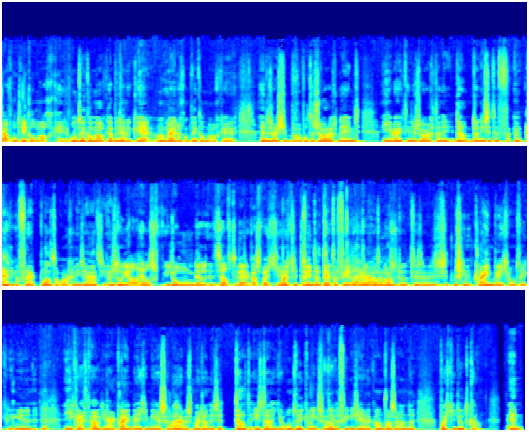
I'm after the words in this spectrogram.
Ja, of ontwikkelmogelijkheden. Ontwikkelmogelijkheden, dat bedoel Ja, ik. Ja. ja, Weinig ontwikkelmogelijkheden. Hè, dus als je bijvoorbeeld de zorg neemt en je werkt in de zorg, dan, dan, dan is het een, eigenlijk een vrij platte organisatie. Dan Als je, doe je al heel jong de, hetzelfde werk als wat je... wat je 20, 30, 40 jaar later ook doet. Dus er zit misschien een klein beetje ontwikkeling in. En, Ja. en je krijgt elk jaar een klein beetje meer salaris. Maar dan is het, dat is dan je ontwikkeling. Zowel Ja. aan de financiële kant als aan de wat je doet kan. En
